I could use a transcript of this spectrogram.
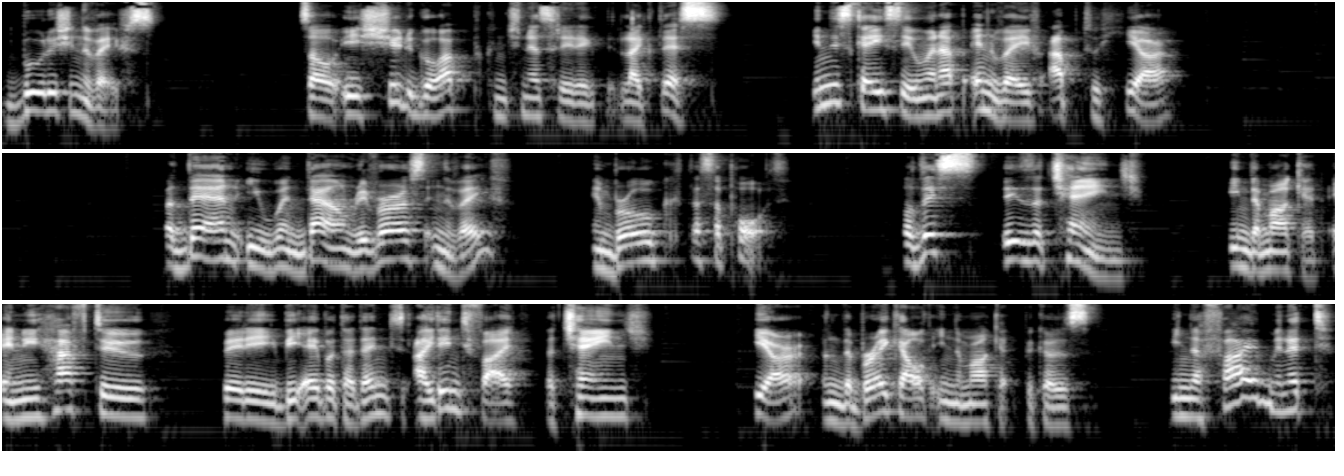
bullish in waves. So it should go up continuously like, this. In this case, it went up N wave up to here. But then it went down, reverse in the wave, and broke the support. So this is a change in the market. And you have to really be able to ident identify the change here and the breakout in the market because in the 5 minute,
